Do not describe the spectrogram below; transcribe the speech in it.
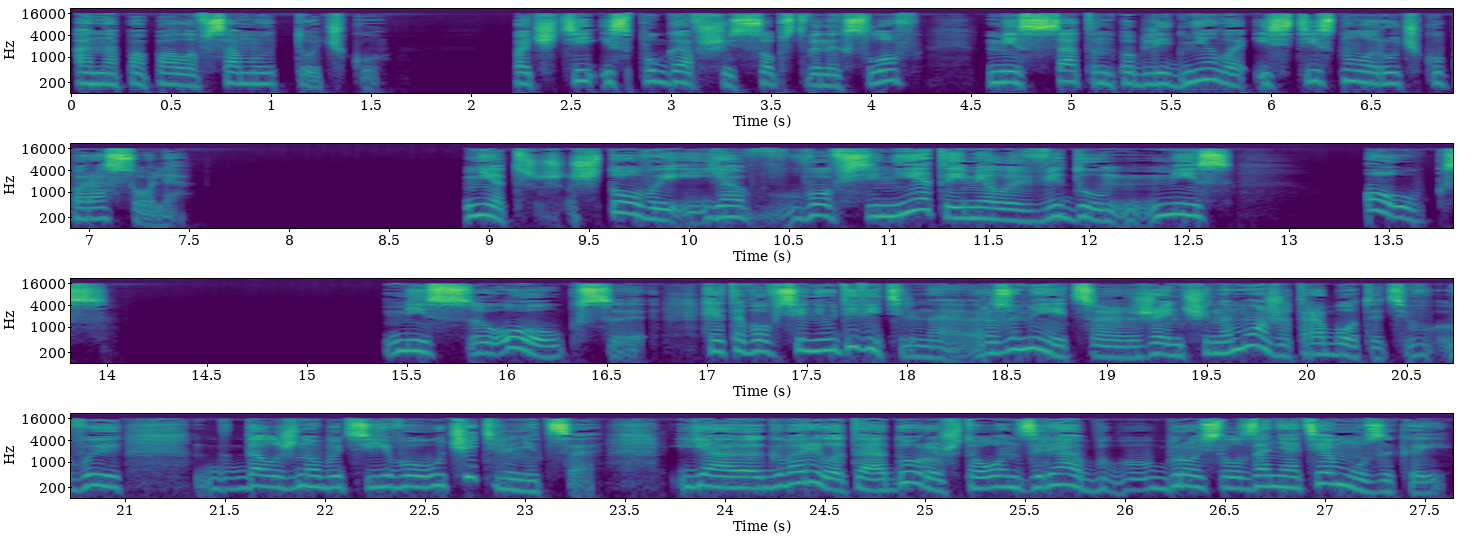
Она попала в самую точку. Почти испугавшись собственных слов, мисс Саттон побледнела и стиснула ручку парасоля. Нет, что вы, я вовсе не это имела в виду, мисс. Оукс. Мисс Оукс, это вовсе не удивительно. Разумеется, женщина может работать. Вы должно быть его учительница. Я говорила Теодору, что он зря бросил занятия музыкой.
